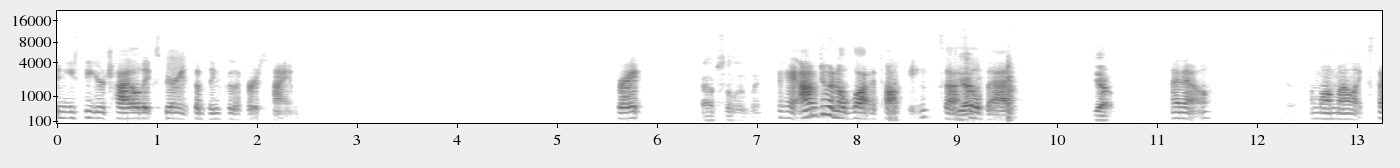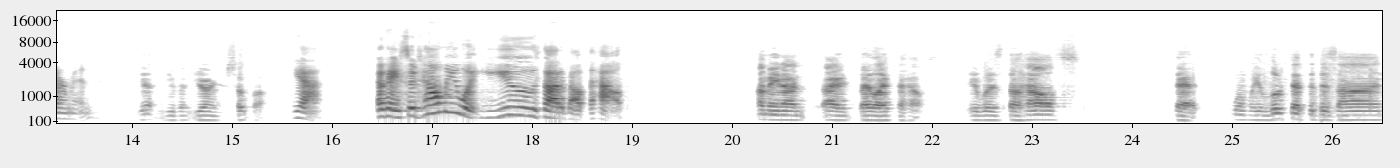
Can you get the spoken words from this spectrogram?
and you see your child experience something for the first time, right? Absolutely. Okay, I'm doing a lot of talking, so I Yep. feel bad. Yep. I know. I'm on my like sermon. Yeah, you're on your soapbox. Yeah. Okay, so tell me what you thought about the house. I mean, I, I I like the house. It was the house that when we looked at the design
